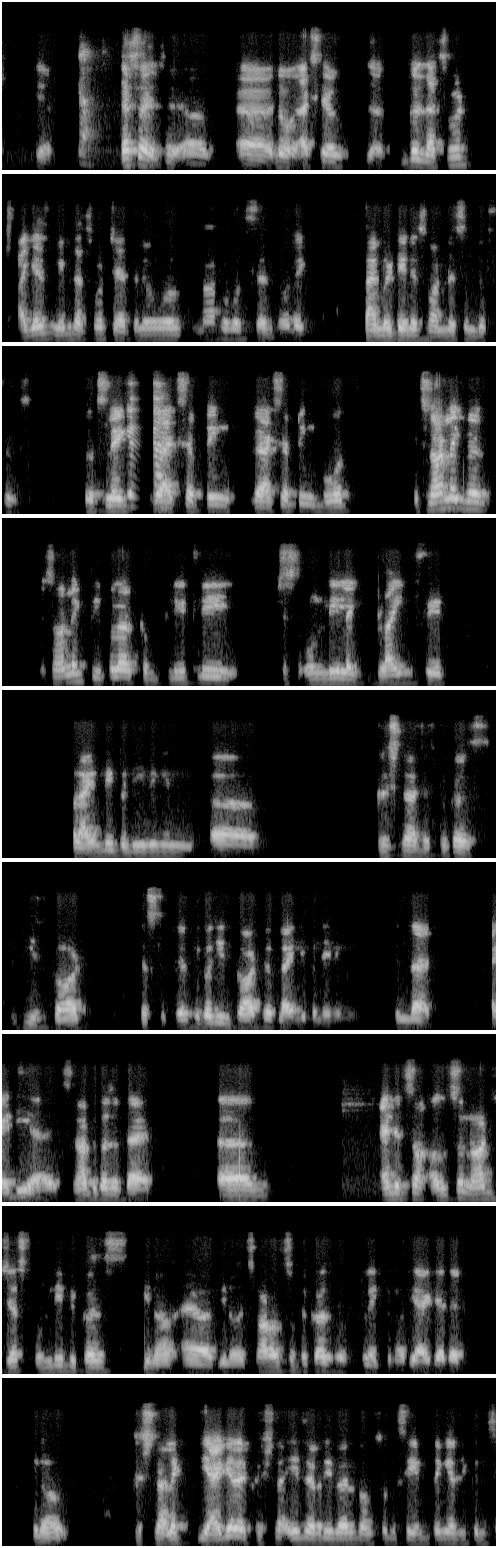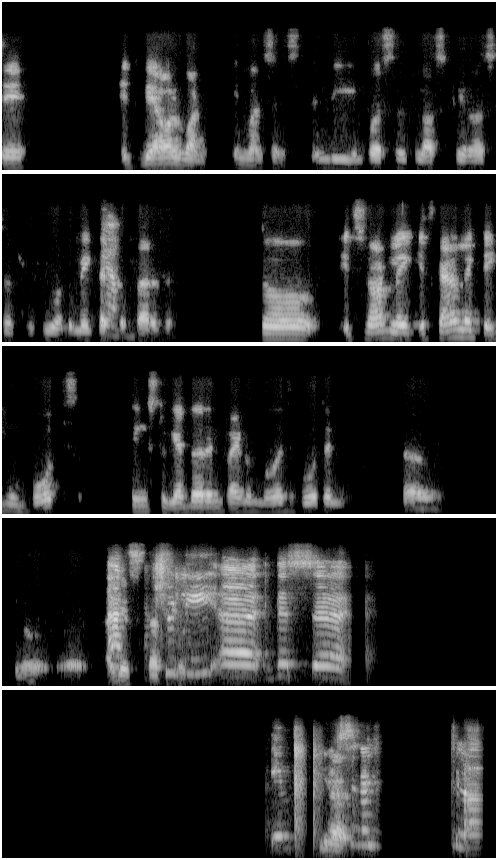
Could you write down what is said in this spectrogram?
That's right. Uh, uh, no, actually, uh, because that's what I guess maybe that's what Chaitanya was Mahaprabhu said, no? like simultaneous oneness and difference. So it's like Yeah. we're accepting we're accepting both. It's not like we're it's not like people are completely just only like blind faith, blindly believing in uh, Krishna just because he's God. Just, just because he's God, we're blindly believing in that idea. It's not because of that. Um, and it's also not just only because you know uh, you know it's not also because of like you know the idea that you know krishna. Like the idea that krishna is everywhere is also the same thing as you can say it, we are all one in one sense in the impersonal philosophy all stuff if you want to make that Yeah. comparison. So it's not like it's kind of like taking both things together and trying to merge both and uh, you know uh, i guess actually uh, this uh, yeah. impersonal philosophy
